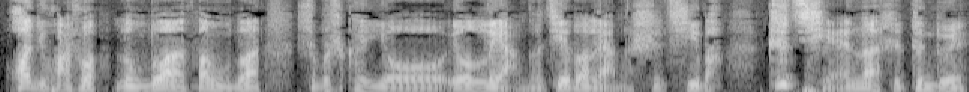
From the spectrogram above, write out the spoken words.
换句话说，垄断、反垄断是不是可以有有两个阶段、两个时期吧？之前呢是针对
